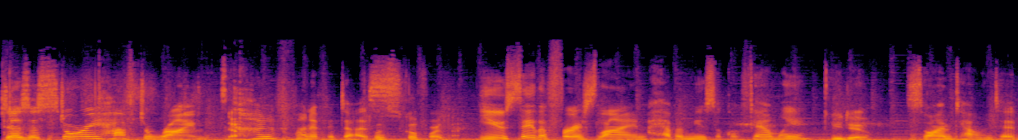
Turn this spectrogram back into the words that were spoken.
Does a story have to rhyme? It's No. kind of fun if it does. Let's go for it then. You say the first line, I have a musical family, You do. so I'm talented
